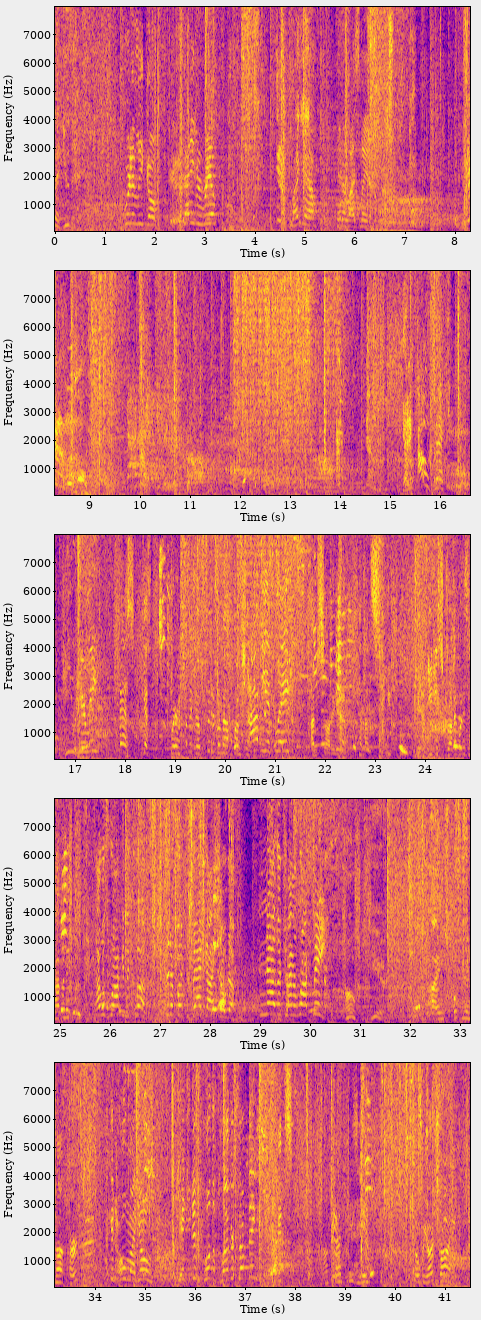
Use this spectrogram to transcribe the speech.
How did I do that? Where did Li go? Is that even real? Right now. Analyze later. Get it out! Beck, can you hear me? Yes, yes, we're having a bit of a malfunction. Obviously! I'm sorry, I cannot see you. you describe what is happening? I was rocking the club, then a bunch of bad guys showed up. Now they're trying to rock me. Oh, dear. I hope you're not hurt. I can hold my own. Can't you just pull the plug or something? It's not that easy. But we are trying.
